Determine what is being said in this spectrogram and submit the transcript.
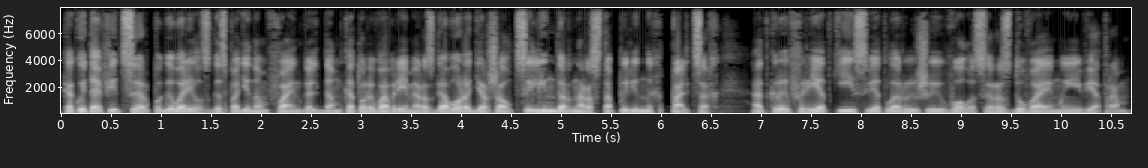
Какой-то офицер поговорил с господином Файнгольдом, который во время разговора держал цилиндр на растопыренных пальцах, открыв редкие светло-рыжие волосы, раздуваемые ветром.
